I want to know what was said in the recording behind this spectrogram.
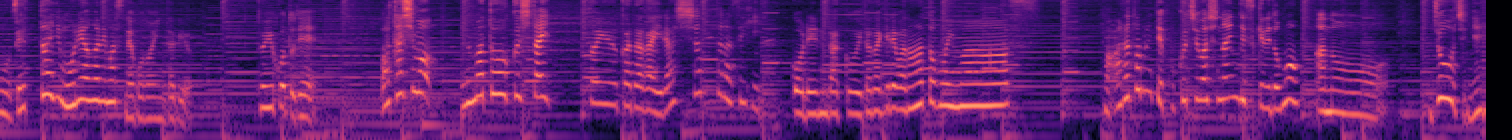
もう絶対に盛り上がりますねこのインタビュー。ということで私も沼トークしたいという方がいらっしゃったらぜひご連絡をいただければなと思います。まあ、改めて告知はしないんですけれどもあの常時ね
